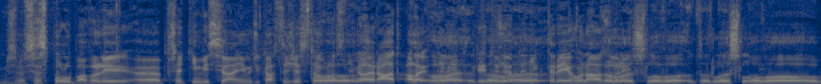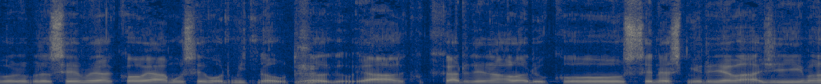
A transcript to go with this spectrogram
my jsme se spolu bavili eh, před tím vysíláním, říkal jste, že jste ho vlastně měl rád, ale tohle, kritizujete tohle, některé jeho názory. Tohle slovo, tohle slovo, prosím, jako já musím odmítnout. Hmm. Já kardinála Duku si nesmírně vážím a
